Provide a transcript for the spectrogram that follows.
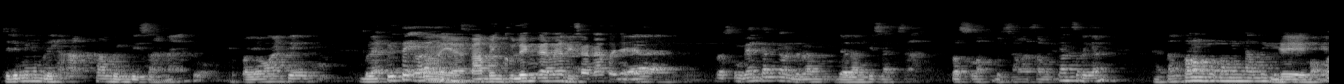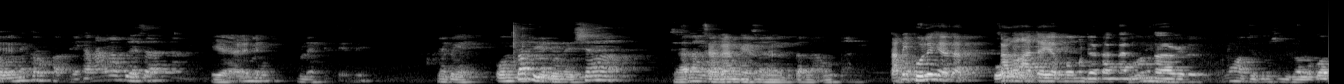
Jadi menyembelih kambing di sana itu kayak orang yang belah pitik oh orang. ya, kambing guling karena di sana banyak ya. Ya. Terus kemudian kan kalau dalam dalam kisah-kisah Rasulullah bersama-sama itu kan sering kan datang tolong potongin kambing. Iya, Kok iya. kayaknya kerupat ya karena kan biasa kan Iya, iya. belah pitik sih. Nah, unta di Indonesia jarang Jarang kan ya. misalnya diternak unta. Tapi boleh ya kan? Kalau ada yang mau mendatangkan unta gitu. Ini ngajak terus di lalu kok.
